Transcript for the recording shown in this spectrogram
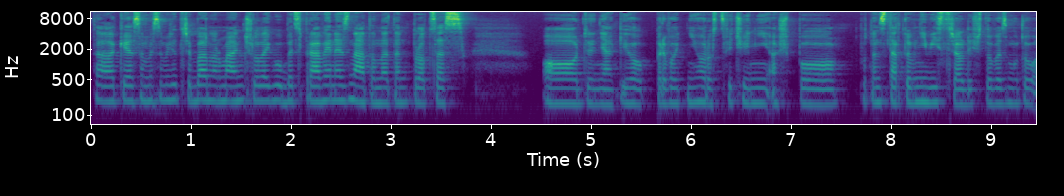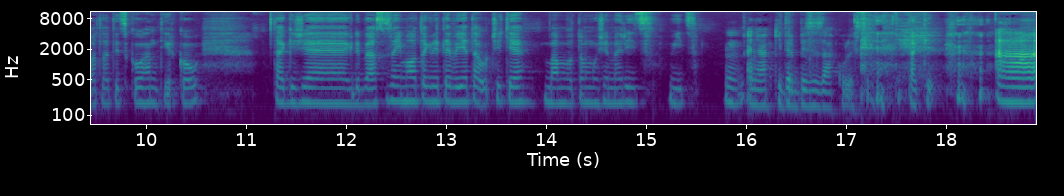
tak já si myslím, že třeba normální člověk vůbec právě nezná tenhle ten proces od nějakého prvotního rozcvičení až po, po ten startovní výstřel, když to vezmu tou atletickou hantýrkou. Takže kdyby vás to zajímalo, tak jdete vidět a určitě vám o tom můžeme říct víc. Hmm, a nějaký drby ze zákulisí. Taky. a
